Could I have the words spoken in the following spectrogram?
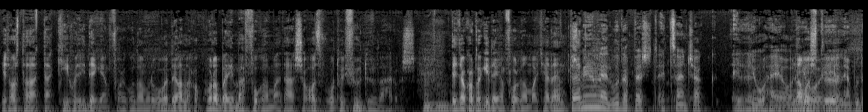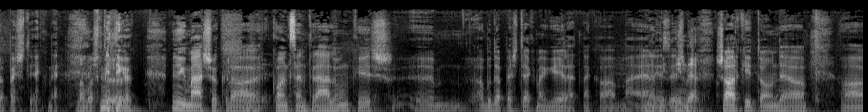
és azt találták ki, hogy idegenforgalomról, de annak a korabeli megfogalmazása az volt, hogy fürdőváros. Uh-huh. De gyakorlatilag idegenforgalmat jelentett. És miért nem lehet Budapest egyszerűen csak egy jó hely, ahol na most, élni a budapestieknek. Na most, mindig, a, mindig másokra koncentrálunk, és a budapestiek meg élhetnek a már elnézést. Minden... Sarkítom, de a, a,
